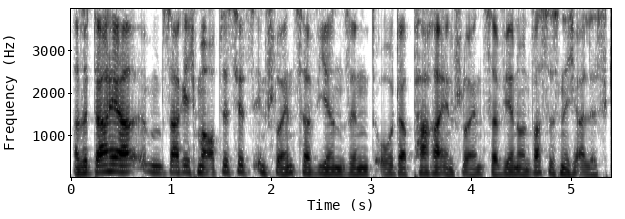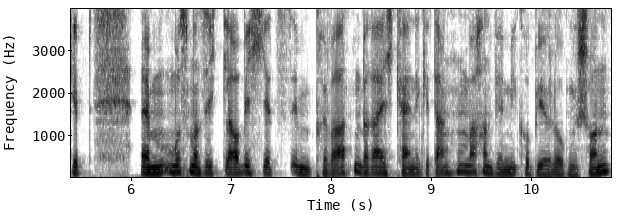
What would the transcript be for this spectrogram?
Also daher ähm, sage ich mal, ob das jetzt Influenza-Viren sind oder Para-Influenza-Viren und was es nicht alles gibt, ähm, muss man sich, glaube ich, jetzt im privaten Bereich keine Gedanken machen, wir Mikrobiologen schon.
